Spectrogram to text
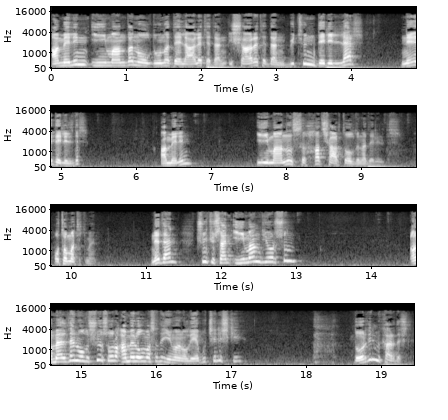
Amelin imandan olduğuna delalet eden, işaret eden bütün deliller neye delildir? Amelin imanın sıhhat şartı olduğuna delildir. Otomatikmen. Neden? Çünkü sen iman diyorsun, amelden oluşuyor sonra amel olmasa da iman oluyor. Bu çelişki. Doğru değil mi kardeşler?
